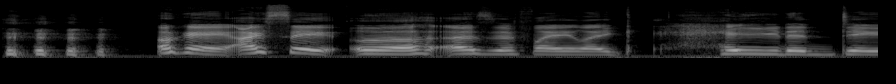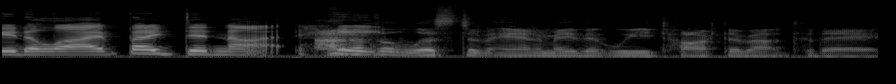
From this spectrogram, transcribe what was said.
Okay, I say ugh as if I like hated Date A Live, but I did not Out of the list of anime that we talked about today,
